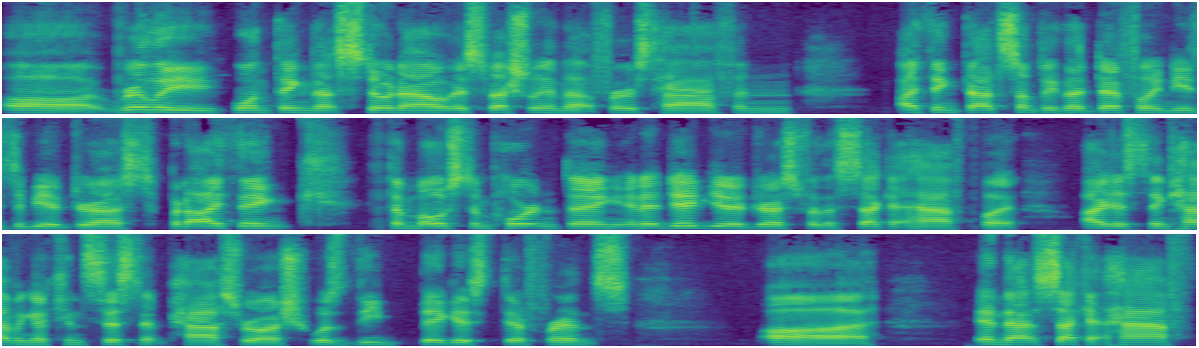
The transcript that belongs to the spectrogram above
uh, really one thing that stood out, especially in that first half. And I think that's something that definitely needs to be addressed. But I think the most important thing, and it did get addressed for the second half, but I just think having a consistent pass rush was the biggest difference uh, in that second half.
